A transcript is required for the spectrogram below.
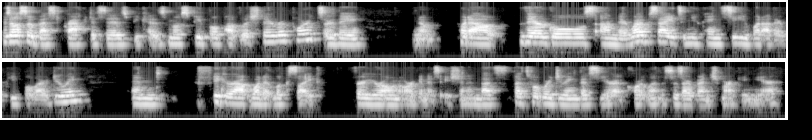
There's also best practices because most people publish their reports or they, you know, put out their goals on their websites and you can see what other people are doing and figure out what it looks like for your own organization. And that's that's what we're doing this year at Cortland. This is our benchmarking year.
